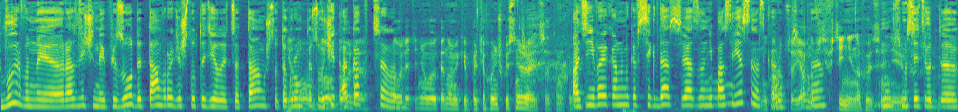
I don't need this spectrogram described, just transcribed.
вырванные различные эпизоды, там вроде что-то делается, там что-то громко ну, звучит, доля, а как в целом? Доля теневой экономики потихонечку снижается. Там, а теневая экономика всегда связана непосредственно ну, с коррупцией? коррупция явно да? в тени находится. Ну, в смысле, эти вот э,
